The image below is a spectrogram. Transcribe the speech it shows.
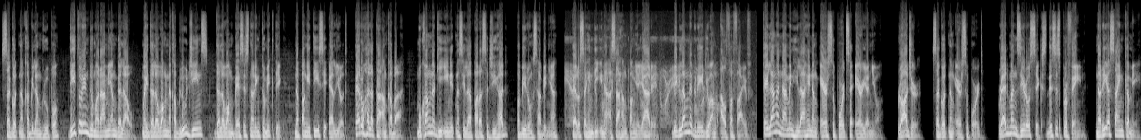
sagot ng kabilang grupo. Dito rin dumarami ang galaw. May dalawang naka-blue jeans, dalawang beses na ring tumiktik, napangiti si Elliot, pero halata ang kaba. Mukhang nagiinit na sila para sa jihad, pabirong sabi niya. Pero sa hindi inaasahang pangyayari, biglang nag-radio ang Alpha 5. Kailangan namin hilahin ang air support sa area nyo. Roger, sagot ng air support. Redman 06, this is Profane. Na-reassign kami.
